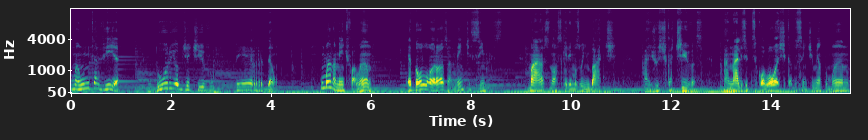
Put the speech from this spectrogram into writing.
uma única via, o duro e objetivo perdão. Humanamente falando, é dolorosamente simples, mas nós queremos o embate, as justificativas, a análise psicológica do sentimento humano,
